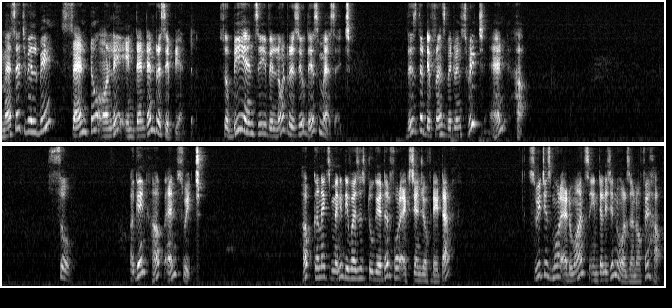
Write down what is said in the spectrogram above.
Message will be sent to only intended recipient. So B and C will not receive this message. This is the difference between switch and hub. So again hub and switch. Hub connects many devices together for exchange of data. Switch is more advanced, intelligent version of a hub.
